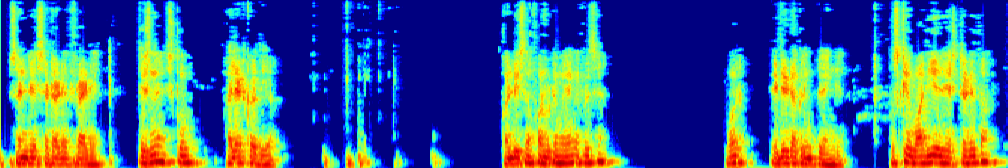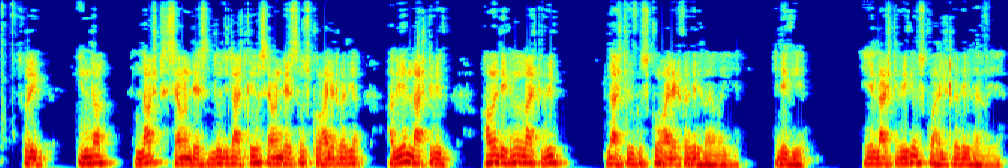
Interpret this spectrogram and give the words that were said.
Sunday Saturday Friday तो इसने इसको हाईलाइट कर दिया। कंडीशन फॉर्मेटिंग में जाएँगे फिर से। और एडिट अकरिंग पे जाएँगे। उसके बाद ये यस्टरडे था sorry in the last seven days जो लास्ट के जो सेवन डेज़ थे, उसको हाईलाइट कर दिया। अब ये लास्ट वीक हमें देखना लास्ट वीक लास्ट वीक उसको हाईलाइट करके दिखाया भाई ये। ये देखिए। ये लास्ट वीक है, उसको हाईलाइट करके दिखाया गया है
